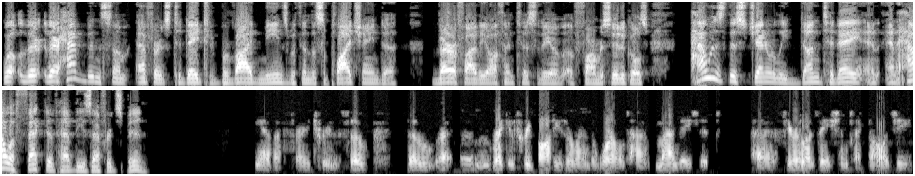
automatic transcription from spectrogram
Well, there there have been some efforts to date to provide means within the supply chain to verify the authenticity of, of pharmaceuticals. How is this generally done today, and, and how effective have these efforts been? Yeah, that's very true. So, so uh, regulatory bodies around the world have mandated uh, serialization technology,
